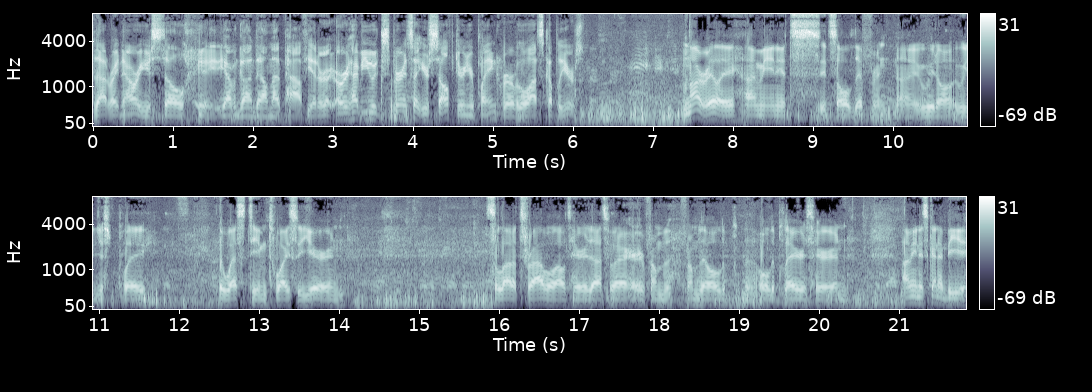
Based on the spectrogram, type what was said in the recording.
that right now, or are you still you haven't gone down that path yet, or, or have you experienced that yourself during your playing career over the last couple of years? Not really. I mean, it's it's all different. Uh, we don't we just play the West team twice a year, and it's a lot of travel out here. That's what I heard from the from the older the older players here, and I mean, it's gonna be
